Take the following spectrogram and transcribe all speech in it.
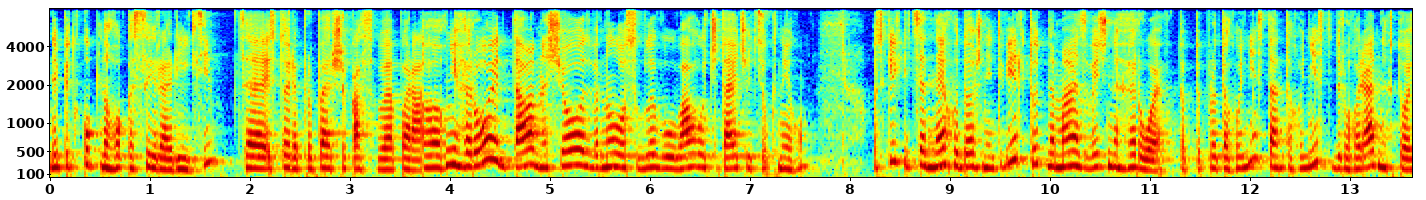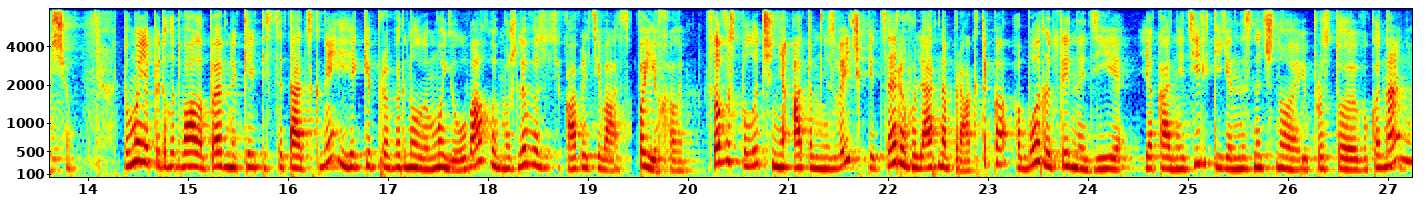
непідкупного касира Ріті. Це історія про перший касовий апарат. Головні герої та на що звернули особливу увагу, читаючи цю книгу. Оскільки це не художній твір, тут немає звичних героїв, тобто протагоніста, антагоніста, другорядних тощо. Тому я підготувала певну кількість цитат з книги, які привернули мою увагу і, можливо, зацікавлять і вас. Поїхали. Слово сполучення атомні звички це регулярна практика або рутинна дія, яка не тільки є незначною і простою в виконанні,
